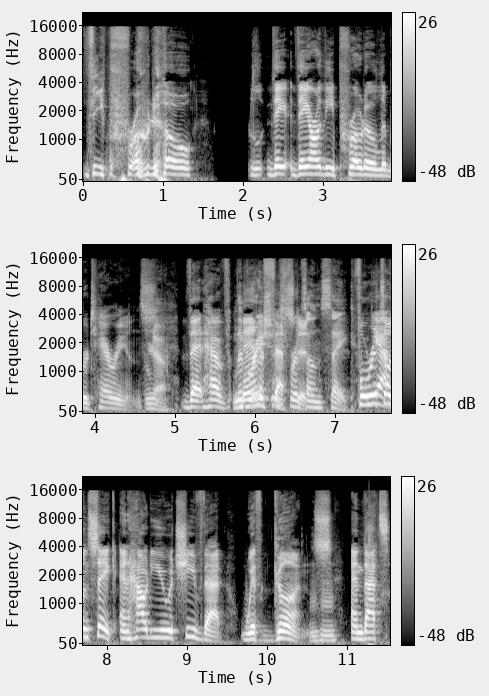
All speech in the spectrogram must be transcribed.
the proto they they are the proto libertarians Yeah. that have liberation manifested for its own sake for its Yeah. own sake. And how do you achieve that? With guns, Mm-hmm. and that's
